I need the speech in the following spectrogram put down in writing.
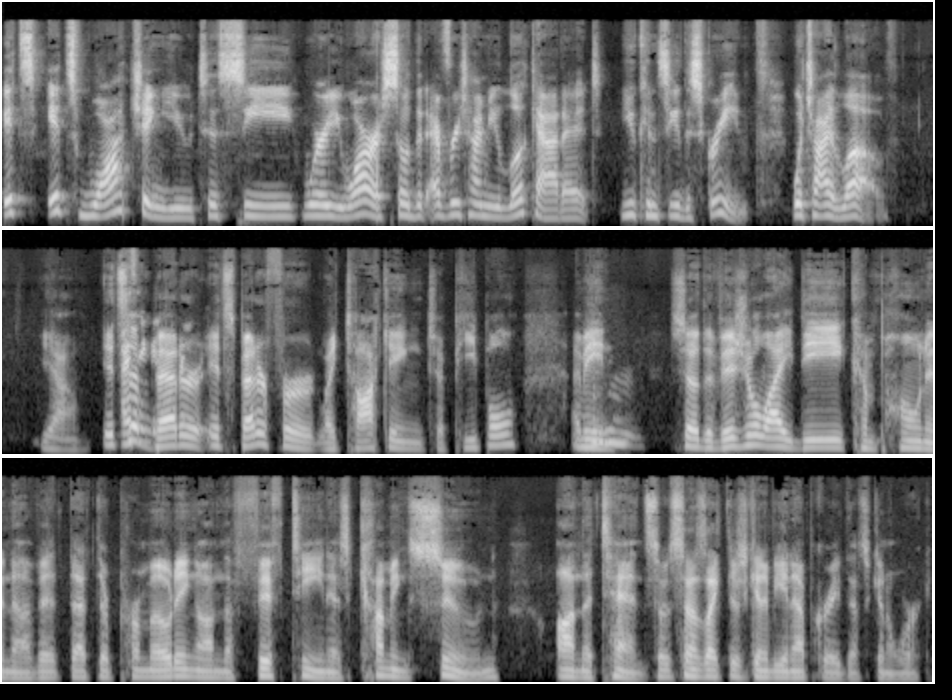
it's it's watching you to see where you are so that every time you look at it, you can see the screen, which I love. Yeah. It's I a think it's better it's better for like talking to people. I mean, Mhm. so the visual ID component of it that they're promoting on the 15 is coming soon on the 10. So it sounds like there's going to be an upgrade that's going to work.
